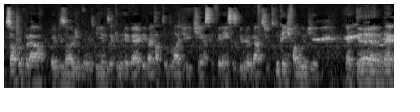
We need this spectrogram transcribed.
Só procurar o episódio dos meninos aqui do Reverb e vai estar tudo lá direitinho, as referências bibliográficas de tudo que a gente falou de Gaetano, né?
